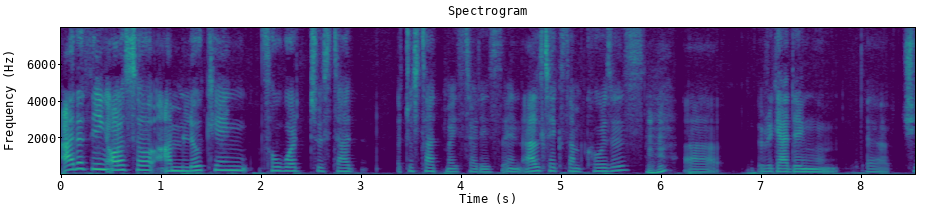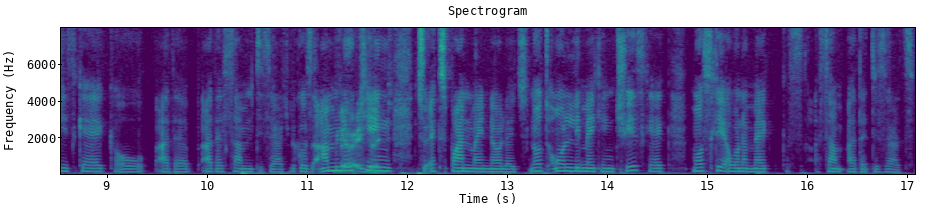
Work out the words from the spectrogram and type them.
other thing also, I'm looking forward to start to start my studies, and I'll take some courses uh, regarding. Uh, cheesecake or other other some dessert because I'm Very looking good. to expand my knowledge. Not only making cheesecake, mostly I want to make s- some other desserts.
